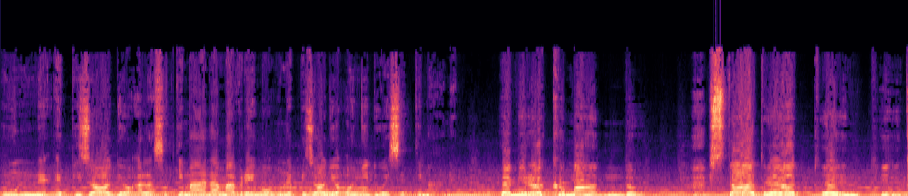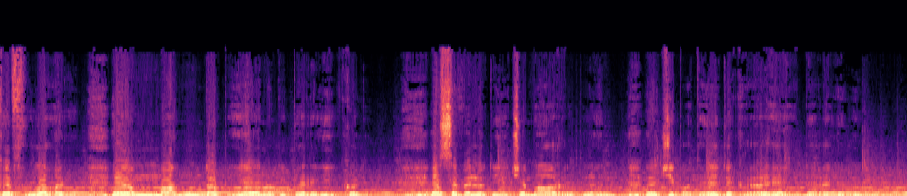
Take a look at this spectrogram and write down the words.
un episodio alla settimana ma avremo un episodio ogni due settimane. E mi raccomando State attenti che fuori è un mondo pieno di pericoli. E se ve lo dice Morland, ci potete credere.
